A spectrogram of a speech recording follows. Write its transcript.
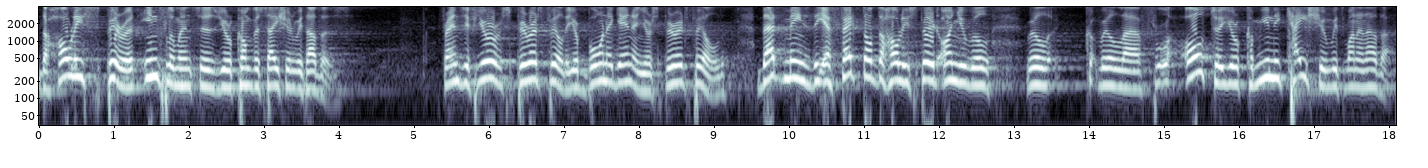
the Holy Spirit influences your conversation with others. Friends, if you're spirit filled, you're born again and you're spirit filled, that means the effect of the Holy Spirit on you will, will, will uh, alter your communication with one another.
